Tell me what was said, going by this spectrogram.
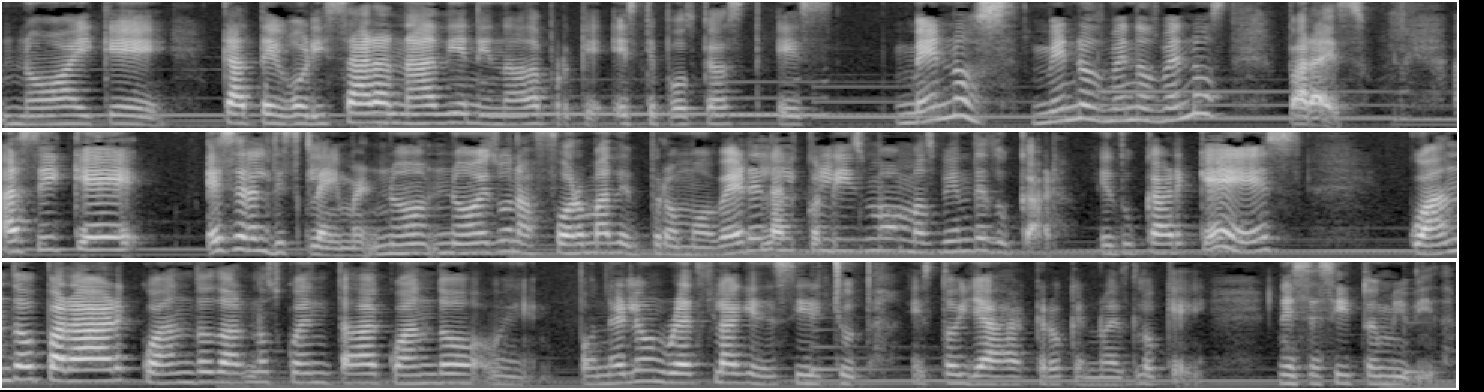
no hay que categorizar a nadie ni nada porque este podcast es menos, menos, menos, menos para eso. Así que ese era el disclaimer, no, no es una forma de promover el alcoholismo, más bien de educar. Educar qué es, cuándo parar, cuándo darnos cuenta, cuándo eh, ponerle un red flag y decir, chuta, esto ya creo que no es lo que necesito en mi vida.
